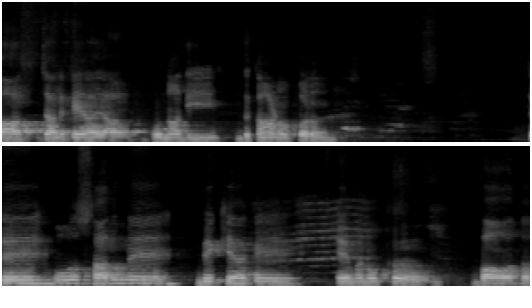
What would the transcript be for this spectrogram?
ਪਾਸ ਚੱਲ ਕੇ ਆਇਆ, ਉਹਨਾਂ ਦੀ ਦੁਕਾਨ ਉੱਪਰ, ਤੇ ਉਹ ਸਾਧੂ ਨੇ ਵੇਖਿਆ ਕਿ ਇਹ ਮਨੁੱਖ ਬਹੁਤ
